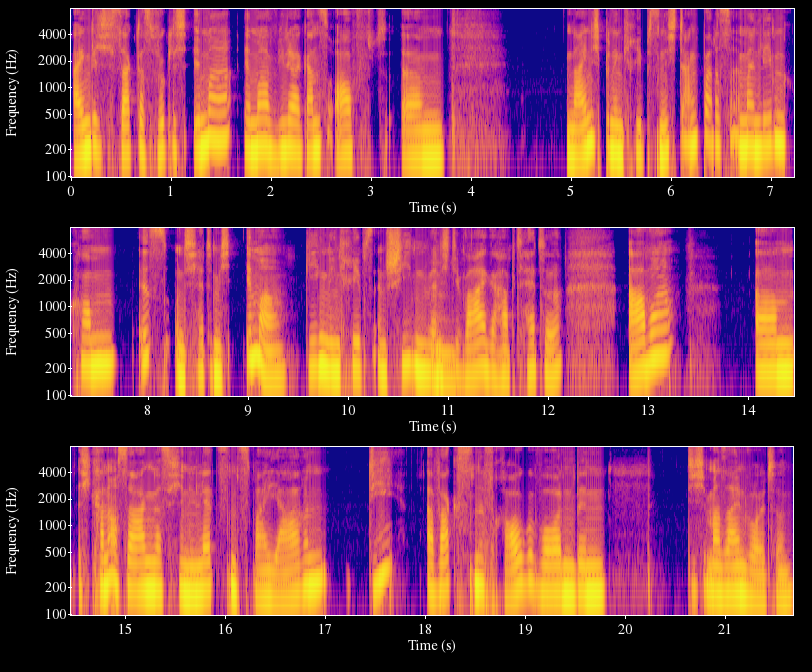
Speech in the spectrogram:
eigentlich, ich sage das wirklich immer, immer wieder ganz oft. Ähm, nein, ich bin den Krebs nicht dankbar, dass er in mein Leben gekommen ist. Und ich hätte mich immer gegen den Krebs entschieden, wenn mhm. ich die Wahl gehabt hätte. Aber ähm, ich kann auch sagen, dass ich in den letzten zwei Jahren die erwachsene Frau geworden bin, die ich immer sein wollte.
